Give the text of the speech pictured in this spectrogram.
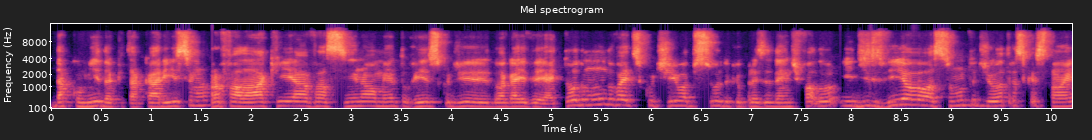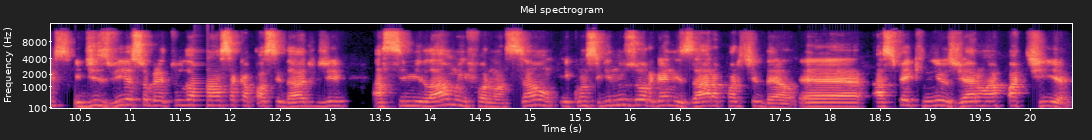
da comida que está caríssima para falar que a vacina aumenta o risco de, do HIV. Aí todo mundo vai discutir o absurdo que o presidente falou e desvia o assunto de outras questões e desvia, sobretudo, a nossa capacidade de assimilar uma informação e conseguir nos organizar a partir dela. É, as fake news geram apatia,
